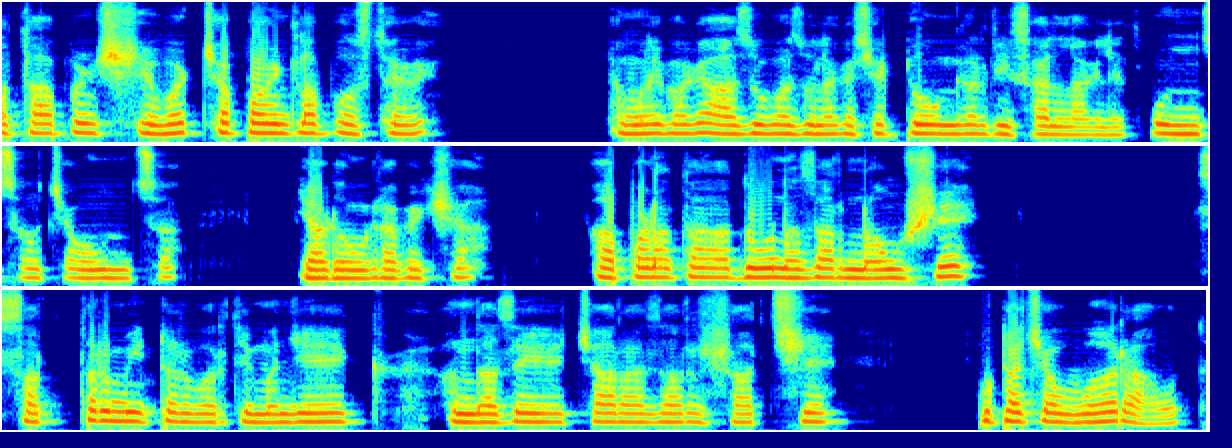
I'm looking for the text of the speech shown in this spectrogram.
आता आपण शेवटच्या पॉइंटला पोहोचतोय. त्यामुळे बघा आजूबाजूला कसे डोंगर दिसायला लागलेत. उंचच्या उंच या डोंगरापेक्षा. आपण आता दोन हजार नऊशे सत्तर मीटर वरती म्हणजे एक अंदाजे चार हजार सातशे फुटाच्या वर आहोत.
